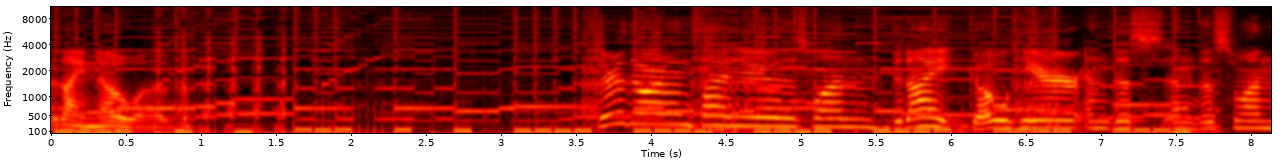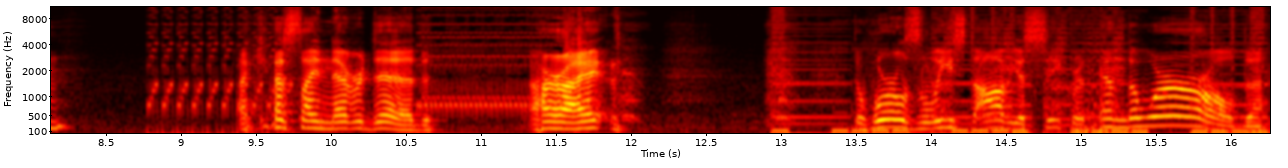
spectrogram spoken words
That I know of. Is there a door inside you, this one? Did I go here in this, in this one? I guess I never did. Alright. the world's least obvious secret in the world!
